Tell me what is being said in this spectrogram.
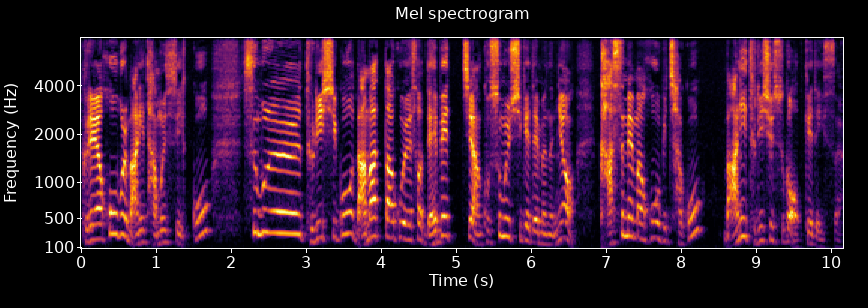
그래야 호흡을 많이 담을 수 있고 숨을 들이쉬고 남았다고 해서 내뱉지 않고 숨을 쉬게 되면은요. 가슴에만 호흡이 차고 많이 들이쉴 수가 없게 돼 있어요.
